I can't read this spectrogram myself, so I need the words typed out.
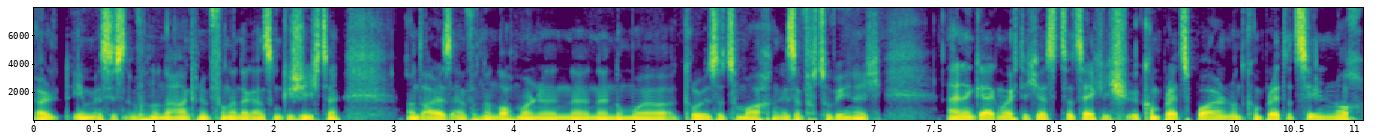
halt eben, es ist einfach nur eine Anknüpfung an der ganzen Geschichte und alles einfach nur nochmal eine, eine Nummer größer zu machen, ist einfach zu wenig. Einen Gag möchte ich jetzt tatsächlich komplett spoilen und komplett erzählen noch.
